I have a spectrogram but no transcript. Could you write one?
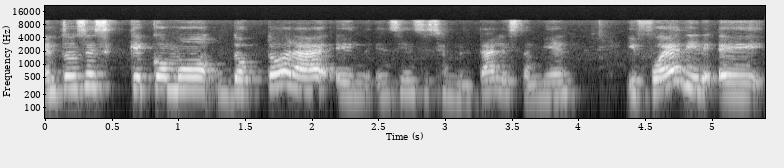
Entonces, que como doctora en, ciencias ambientales también, y fue, eh,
